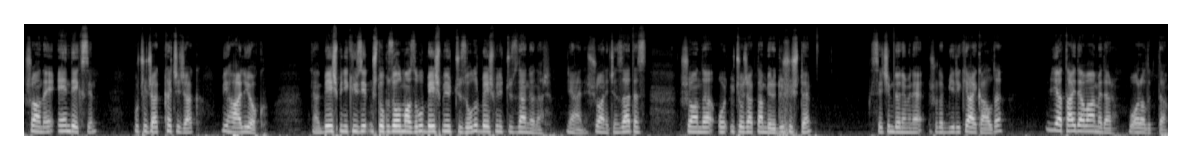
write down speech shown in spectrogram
şu anda endeksin uçacak, kaçacak bir hali yok. Yani 5279 olmaz da bu 5300 olur. 5300'den döner. Yani şu an için zaten şu anda o 3 Ocak'tan beri düşüşte. Seçim dönemine şurada 1-2 ay kaldı. Yatay devam eder bu aralıkta.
